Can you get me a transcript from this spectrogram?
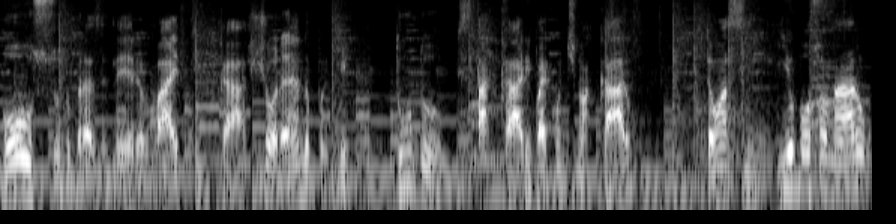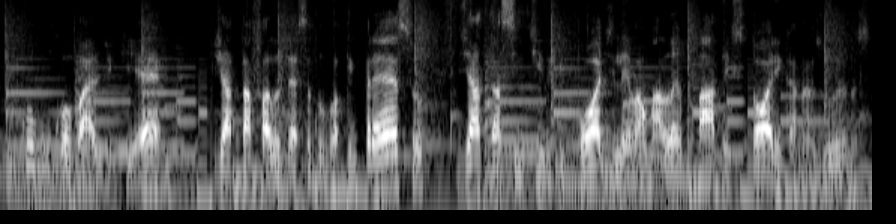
bolso do brasileiro vai ficar chorando porque tudo está caro e vai continuar caro. Então, assim, e o Bolsonaro, como um covarde que é, já está falando dessa do voto impresso, já está sentindo que pode levar uma lambada histórica nas urnas,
